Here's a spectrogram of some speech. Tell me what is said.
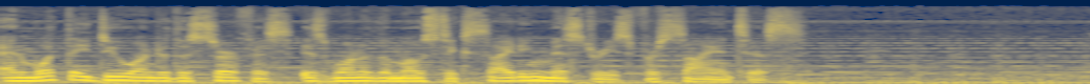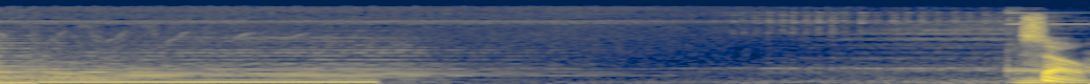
And what they do under the surface is one of the most exciting mysteries for scientists. So,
